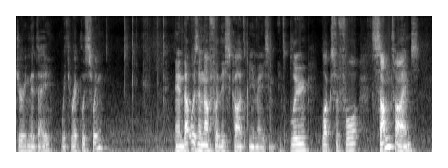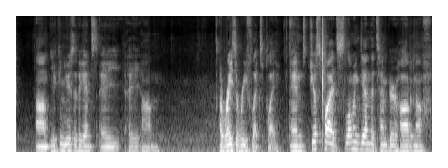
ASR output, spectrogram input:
during the day with Reckless Swing. And that was enough for this card to be amazing. It's blue, blocks for four. Sometimes um, you can use it against a, a um, a Razor Reflex play. And just by slowing down the tempo hard enough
